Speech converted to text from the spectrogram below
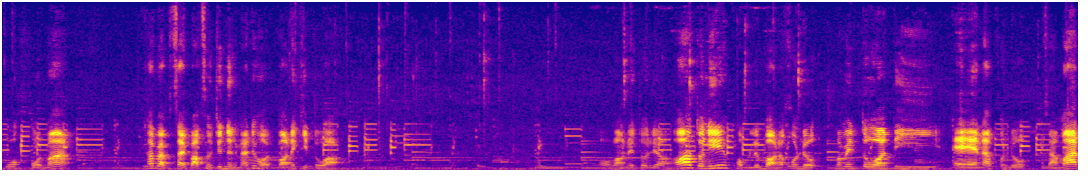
โอ้โหดมาก ถ้าแบบใส่บัฟ0.1น่าจะโหดวางได้กี่ตัวโอ้วางได้ตัวเดียวอ๋อตัวนี้ผมลืมบอกนะคนดู มันเป็นตัวตีแอร์นะคนดู สามารถ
